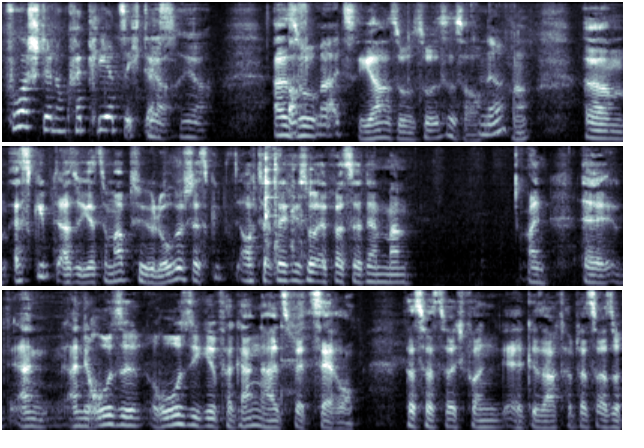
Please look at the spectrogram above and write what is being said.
Vorstellung verklärt sich das. Ja, ja. Also, Oftmals. ja, so, so ist es auch. Ne? Ne? Ähm, es gibt, also jetzt nochmal psychologisch, es gibt auch tatsächlich so etwas, das nennt man ein, äh, ein, eine rose, rosige Vergangenheitsverzerrung. Das, was ich vorhin äh, gesagt habe, dass also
